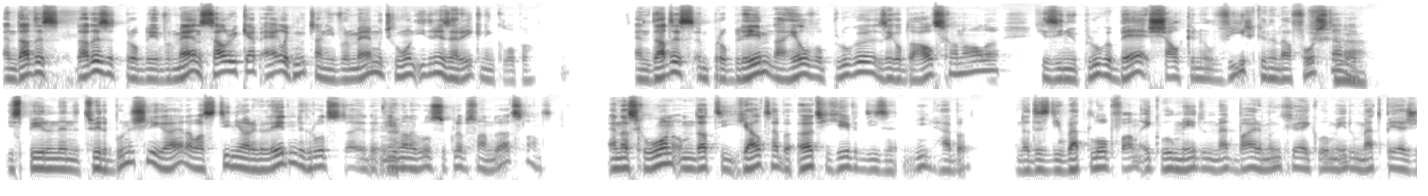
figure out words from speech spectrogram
En dat is, dat is het probleem. Voor mij een salary cap, eigenlijk moet dat niet. Voor mij moet gewoon iedereen zijn rekening kloppen. En dat is een probleem dat heel veel ploegen zich op de hals gaan halen. Je ziet nu ploegen bij Schalke 04, kunnen je dat voorstellen? Ja. Die spelen in de tweede Bundesliga. Hè. Dat was tien jaar geleden de grootste, de, een van de grootste clubs van Duitsland. En dat is gewoon omdat die geld hebben uitgegeven die ze niet hebben. En dat is die wedloop van ik wil meedoen met Bayern München, ik wil meedoen met PSG.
